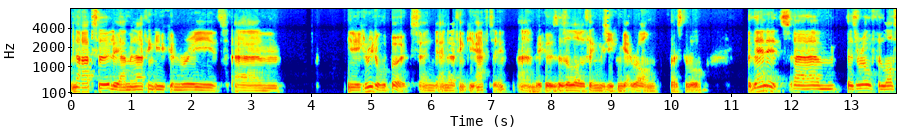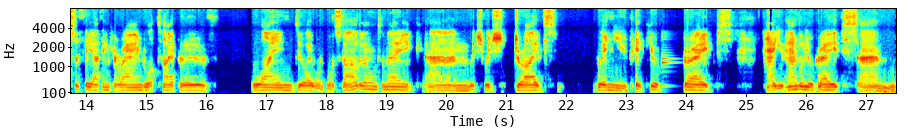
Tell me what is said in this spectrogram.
No, absolutely. I mean, I think you can read um, you know you can read all the books and and i think you have to um, because there's a lot of things you can get wrong first of all. But then it's um, there's real philosophy i think around what type of wine do i want what style do i want to make um, which which drives when you pick your grapes how you handle your grapes, um,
